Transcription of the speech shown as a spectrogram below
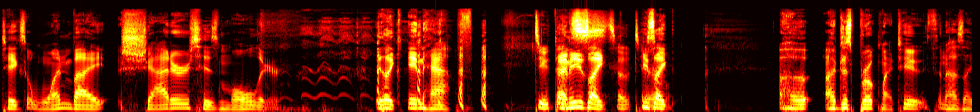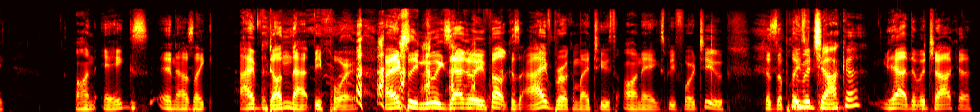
Takes one bite, shatters his molar, like in half. dude, and he's like- so He's like, "Oh, I just broke my tooth," and I was like, "On eggs?" And I was like, "I've done that before." I actually knew exactly what he felt because I've broken my tooth on eggs before too. Because the the place, machaca. yeah, the machaca.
